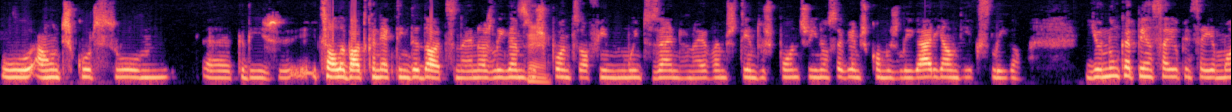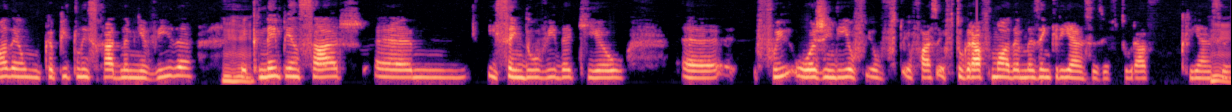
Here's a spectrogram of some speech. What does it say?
Hum. O, há um discurso uh, que diz It's all about connecting the dots, não é? Nós ligamos Sim. os pontos ao fim de muitos anos, não é? Vamos tendo os pontos e não sabemos como os ligar e há um dia que se ligam. E eu nunca pensei, eu pensei, a moda é um capítulo encerrado na minha vida, uhum. é que nem pensar, um, e sem dúvida que eu Uh, fui, hoje em dia eu, eu, eu, faço, eu fotografo moda, mas em crianças, eu fotografo crianças hum.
